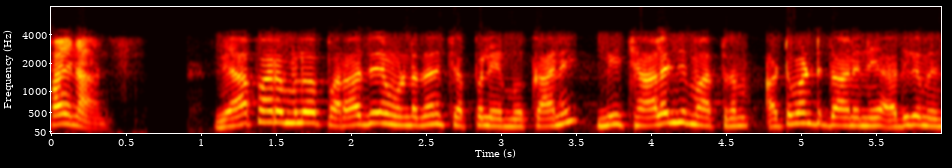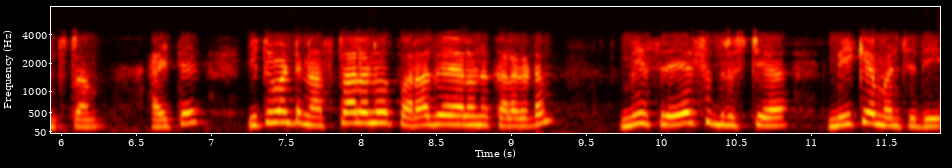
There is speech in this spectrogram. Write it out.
ఫైనాన్స్. వ్యాపారంలో పరాజయం ఉండదని చెప్పలేము కానీ మీ ఛాలెంజ్ మాత్రం అటువంటి దానిని అధిగమించటం. అయితే ఇటువంటి నష్టాలను పరాజయాలను కలగడం మీ శ్రేయస్సు దృష్ట్యా మీకే మంచిది.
